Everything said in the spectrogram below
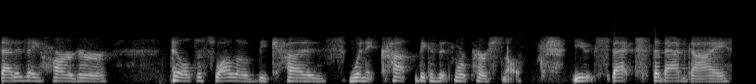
that is a harder pill to swallow because when it comes because it's more personal. You expect the bad guy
